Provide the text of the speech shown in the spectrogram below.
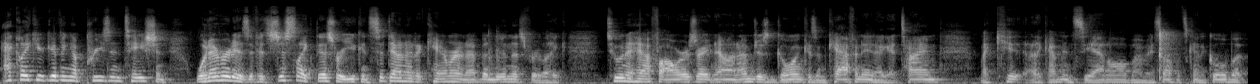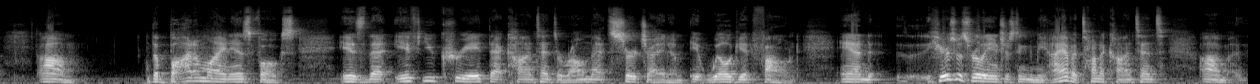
Act like you're giving a presentation. Whatever it is if it's just like this where you can sit down at a camera and I've been doing this for like two and a half hours right now and I'm just going because I'm caffeinated, I got time. My kid, like I'm in Seattle all by myself. It's kind of cool. But um, the bottom line is, folks, is that if you create that content around that search item, it will get found. And here's what's really interesting to me I have a ton of content. Um,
